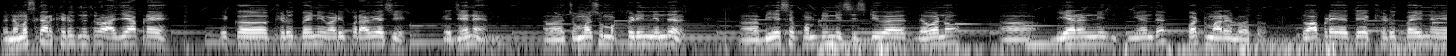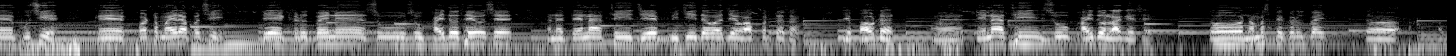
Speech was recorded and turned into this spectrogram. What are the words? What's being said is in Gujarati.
નમસ્કાર ખેડૂત મિત્રો. આજે આપણે એક ખેડૂતભાઈની વાડી પર આવ્યા છીએ કે જેને ચોમાસું મગફળીની અંદર બીએસએફ કંપનીની સિસ્ટીવા દવાનો બિયારણની અંદર પટ મારેલો હતો. તો આપણે તે ખેડૂતભાઈને પૂછીએ કે પટ માર્યા પછી તે ખેડૂતભાઈને શું શું ફાયદો થયો છે અને તેનાથી જે બીજી દવા જે વાપરતા હતા, જે પાવડર તેનાથી શું ફાયદો લાગે છે? તો નમસ્તે ખેડૂતભાઈ. તો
